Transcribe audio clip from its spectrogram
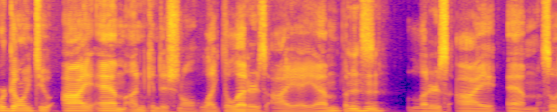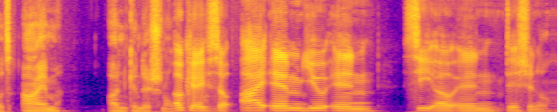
were going to I am unconditional, like the letters I A M, but it's letters I M. So it's I'm unconditional. Okay, so I M U N C O N additional.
